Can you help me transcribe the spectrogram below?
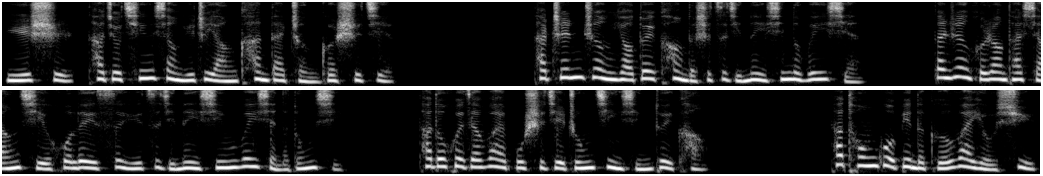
于是他就倾向于这样看待整个世界。他真正要对抗的是自己内心的危险，但任何让他想起或类似于自己内心危险的东西，他都会在外部世界中进行对抗。他通过变得格外有序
